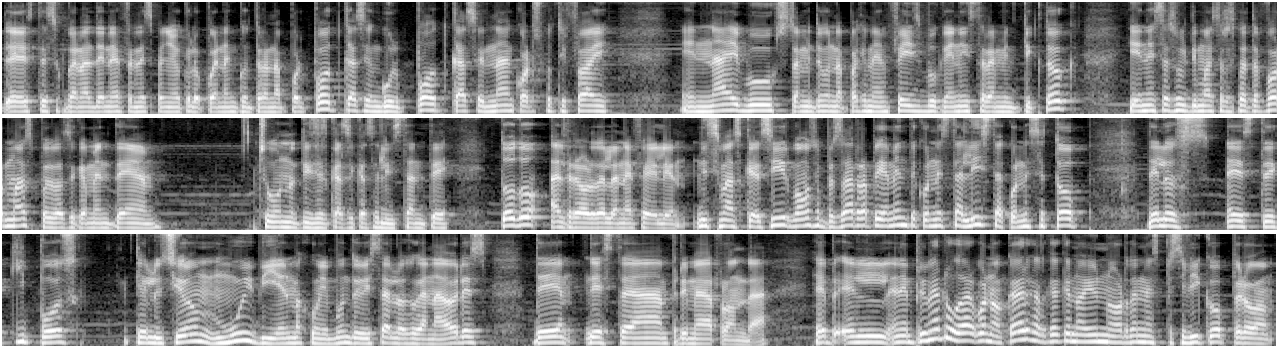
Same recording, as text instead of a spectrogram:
Este es un canal de NFL en español que lo pueden encontrar en Apple Podcast, en Google Podcast, en Anchor, Spotify en iBooks, también tengo una página en Facebook, en Instagram y en TikTok. Y en estas últimas tres plataformas, pues básicamente Subo noticias casi casi al instante. Todo alrededor de la NFL. Ni sin más que decir, vamos a empezar rápidamente con esta lista, con este top de los este, equipos que lo hicieron muy bien, bajo mi punto de vista, los ganadores de esta primera ronda. en el primer lugar, bueno, cabe recalcar que no hay un orden específico, pero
